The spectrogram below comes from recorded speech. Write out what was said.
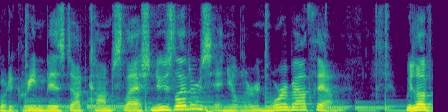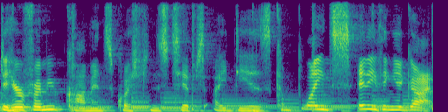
Go to greenbiz.com slash newsletters and you'll learn more about them. We love to hear from you. Comments, questions, tips, ideas, complaints, anything you got.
